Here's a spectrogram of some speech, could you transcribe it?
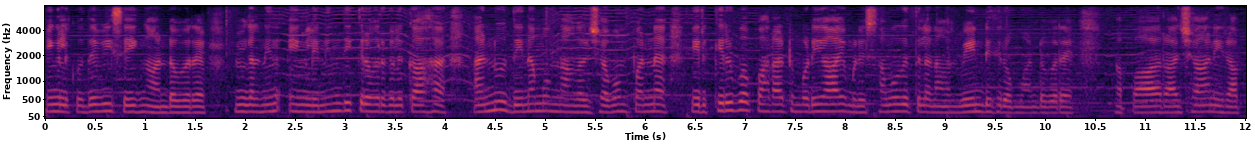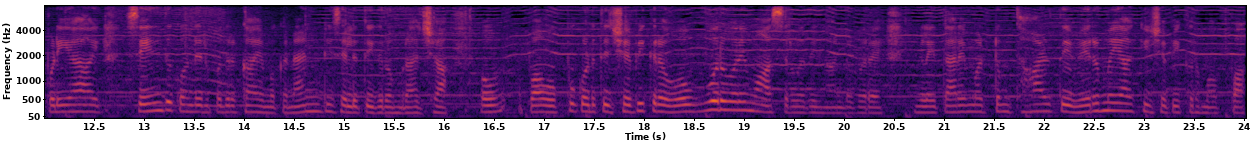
எங்களுக்கு உதவி செய்யுங்க ஆண்டவரே. எங்கள் நின் எங்களை நிந்திக்கிறவர்களுக்காக அன்னு தினமும் நாங்கள் ஜெபம் பண்ண நீர் கிருப பாராட்டும்படியாய் உங்களுடைய சமூகத்தில் நாங்கள் வேண்டுகிறோம் ஆண்டவரே. அப்பா ராஜா நீர் அப்படியாய் செய்து கொண்டிருப்பதற்காக எமக்கு நன்றி செலுத்துகிறோம் ராஜா. ஓ அப்பா ஒப்பு கொடுத்து ஜெபிக்கிற ஒவ்வொருவரையும் ஆசிர்வதிங்க ஆண்டவரே. எங்களை தரை மட்டும் தாழ்த்தி வெறுமையாக்கி ஜெபிக்கிறோம் அப்பா.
